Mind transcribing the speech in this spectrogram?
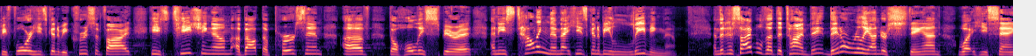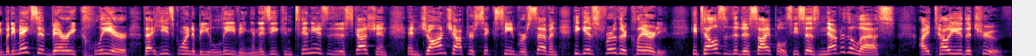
before he's going to be crucified. He's teaching them about the person of the Holy Spirit, and he's telling them that he's going to be leaving them. And the disciples at the time, they, they don't really understand what he's saying, but he makes it very clear that he's going to be leaving. And as he continues the discussion in John chapter 16 verse 7, he gives further clarity. He tells the disciples, he says, Nevertheless, I tell you the truth.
